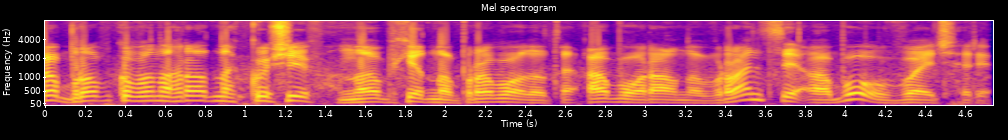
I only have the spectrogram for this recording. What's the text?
Обробку виноградних кущів необхідно проводити або рано вранці, або ввечері,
